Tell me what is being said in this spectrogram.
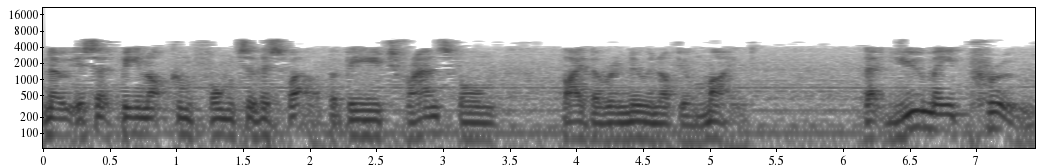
No, it says, Be not conformed to this world, but be transformed by the renewing of your mind, that you may prove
